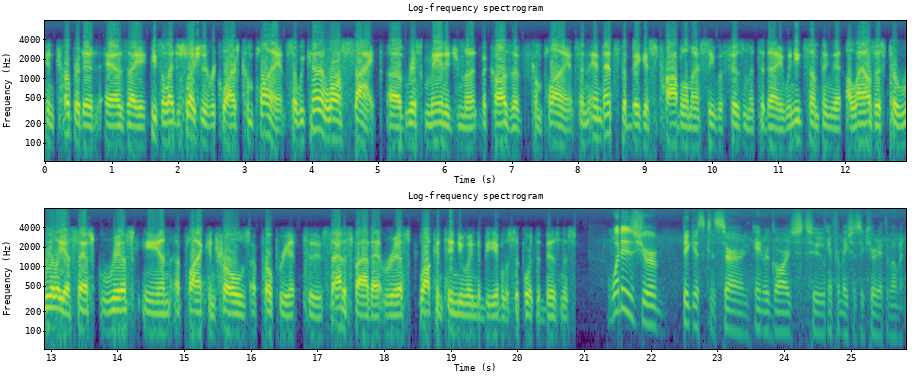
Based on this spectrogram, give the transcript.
interpreted as a piece of legislation that requires compliance. So we kind of lost sight of risk management because of compliance. And, and that's the biggest problem I see with FISMA today. We need something that allows us to really assess risk and apply controls appropriate to satisfy that risk while continuing to be able to support the business. What is your biggest concern in regards to information security at the moment?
